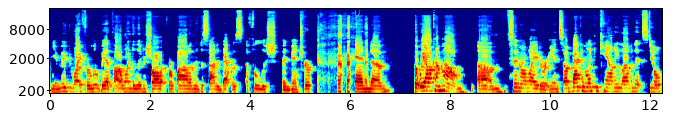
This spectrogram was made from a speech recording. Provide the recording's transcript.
You know, moved away for a little bit, thought I wanted to live in Charlotte for a while, and then decided that was a foolish adventure. and um, but we all come home um, sooner or later, and so I'm back in Lincoln County, loving it. Still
